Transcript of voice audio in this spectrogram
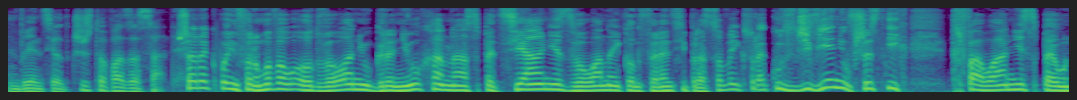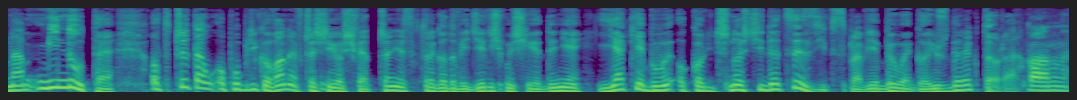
Więcej od Krzysztofa Zasady. Szarek poinformował o odwołaniu Greniucha na specjalnie zwołanej konferencji prasowej, która ku zdziwieniu wszystkich trwała niespełna minutę. Odczytał opublikowane wcześniej oświadczenie, z którego dowiedzieliśmy się jedynie, jakie były okoliczności decyzji w sprawie byłego już dyrektora. Pan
